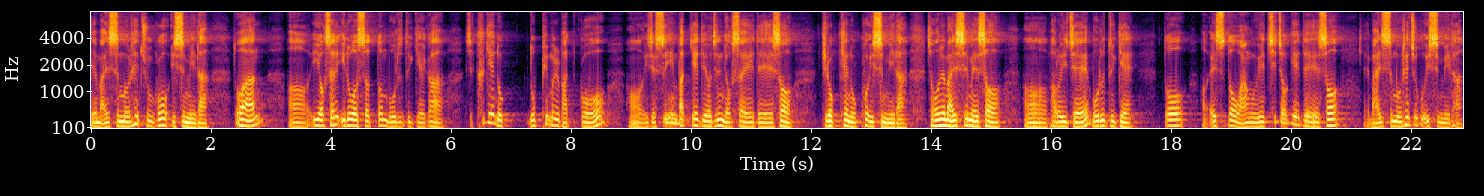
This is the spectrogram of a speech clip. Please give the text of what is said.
말씀을 해주고 있습니다. 또한 어, 이 역사를 이루었었던 모르드게가 크게 높 임을 받고 어, 이제 쓰임 받게 되어지는 역사에 대해서 기록해 놓고 있습니다. 자, 오늘 말씀에서 어, 바로 이제 모르드게 또 에스더 왕후의 치적에 대해서 말씀을 해주고 있습니다.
